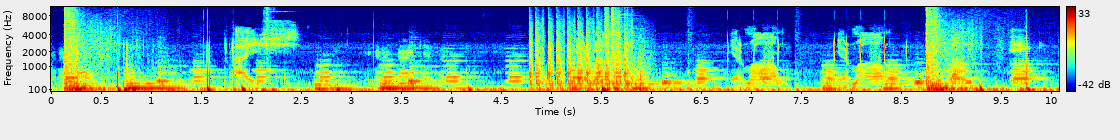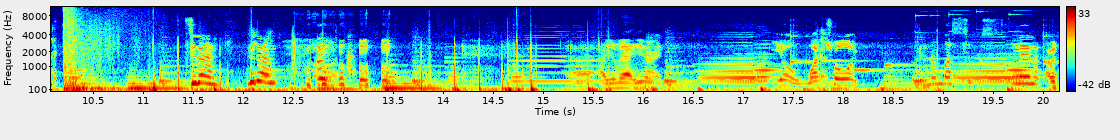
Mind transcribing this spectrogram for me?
gonna die. Aish. You're gonna die, Kevin. Your mom. Your mom. Your mom. Dumb egg. Sit down, sit down. Uh, are you mad yet? Yo, watch out. The number six, man. I was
